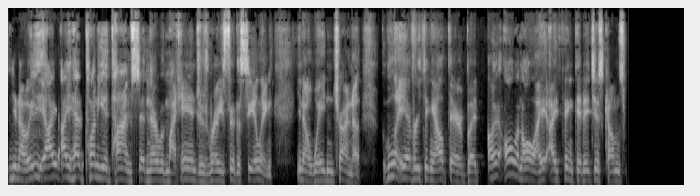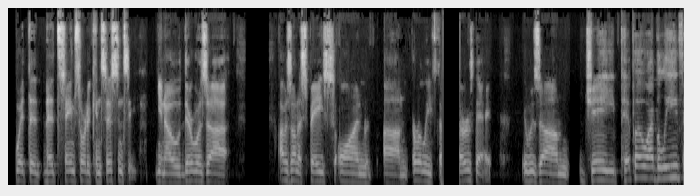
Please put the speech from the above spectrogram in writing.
You know, I, I had plenty of time sitting there with my hand just raised through the ceiling, you know, waiting, trying to lay everything out there. But I, all in all, I, I think that it just comes with the, that same sort of consistency. You know, there was a, I was on a space on um, early th- Thursday. It was um, Jay Pippo, I believe,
